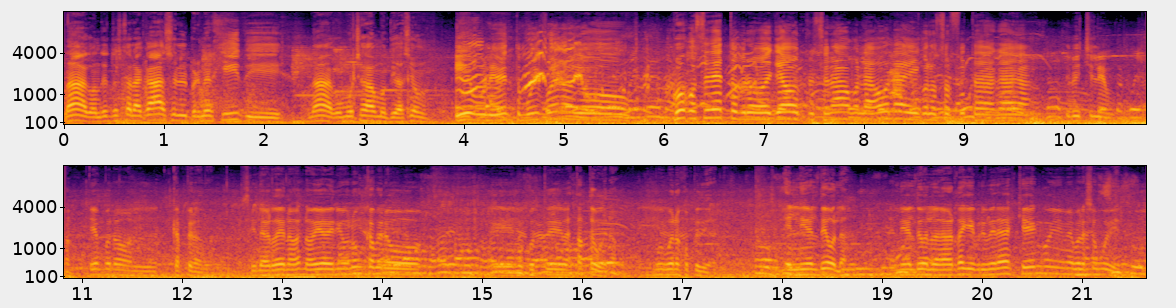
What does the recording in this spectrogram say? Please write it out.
nada, contento de estar acá, soy el primer hit y nada, con mucha motivación. Y un evento muy bueno, yo poco sé de esto, pero he quedado impresionado con la ola y con los surfistas acá de Chilen. Tiempo no, el campeonato. Sí, la verdad no, había venido nunca, pero me eh, costó bastante bueno, muy buenos competidores. El nivel de ola, el nivel de ola, la verdad que primera vez que vengo y me pareció muy bien.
